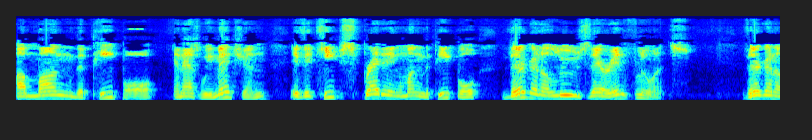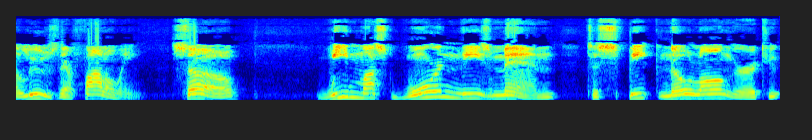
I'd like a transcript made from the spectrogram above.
among the people. And as we mentioned, if it keeps spreading among the people, they're going to lose their influence they're going to lose their following. So, we must warn these men to speak no longer to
